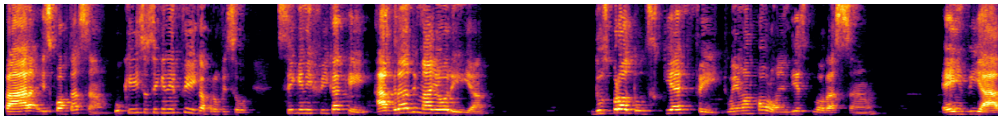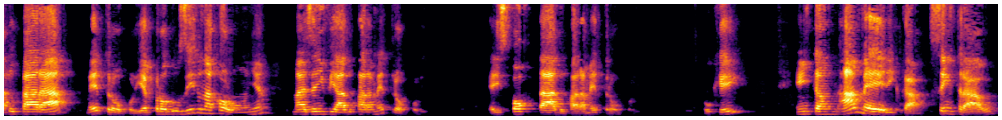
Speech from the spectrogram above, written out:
para exportação. O que isso significa, professor? Significa que a grande maioria dos produtos que é feito em uma colônia de exploração é enviado para a metrópole. É produzido na colônia, mas é enviado para a metrópole. É exportado para a metrópole. Ok? Então, a América Central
